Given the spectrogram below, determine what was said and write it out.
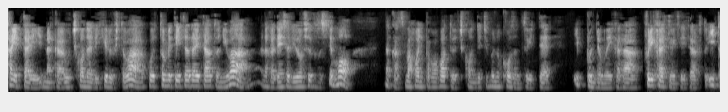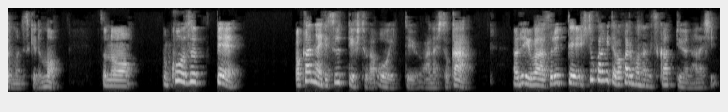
書いたり、なんか打ち込んだりできる人は、これ止めていただいた後には、なんか電車で移動してたとしても、なんかスマホにパパパッと打ち込んで自分の構図について1分でもいいから振り返ってみていただくといいと思うんですけども、その構図ってわかんないですっていう人が多いっていう話とか、あるいはそれって人から見てわかるものなんですかっていうような話。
